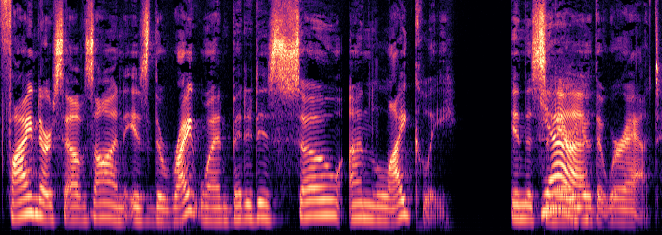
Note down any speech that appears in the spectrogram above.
find ourselves on is the right one, but it is so unlikely in the scenario yeah. that we're at.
